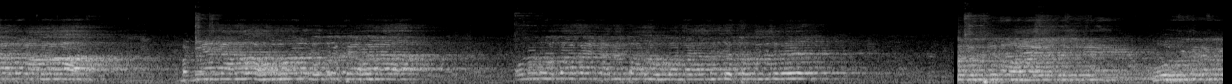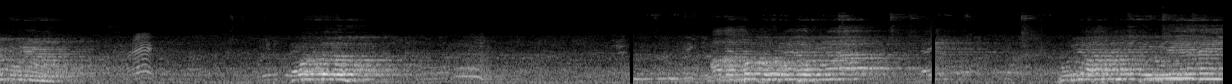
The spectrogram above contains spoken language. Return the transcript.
ਕੇ ਬੈਠੋ ਵੱਡੀਆਂ ਗਾਵਾਂ ਦਾ ਹੁਣ ਉਹਨਾਂ ਨੇ ਦੁੱਧ ਰੱਖਿਆ ਹੋਇਆ। ਉਹਨਾਂ ਨੂੰ ਅੱਧਾ ਘੰਟਾ ਵੀ ਪਾਰ ਹੋਊਗਾ, ਮੈਂ ਤਾਂ ਜੇ ਉੱਪਰ ਲੰਘ ਜਵੇ ਉੱਥੇ ਲਵਾਇਆ ਇਹਦੇ ਨੇ ਉਹ ਕਿਹੜਾ ਕੀ ਕੋਰਿਓ ਚਲੋ ਚਲੋ ਆ ਦੇਖੋ ਛੋਟੀਆਂ ਛੋਟੀਆਂ ਪੂਰੀ ਆਪਣੀ ਜੁੜੀਆਂ ਨੇ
